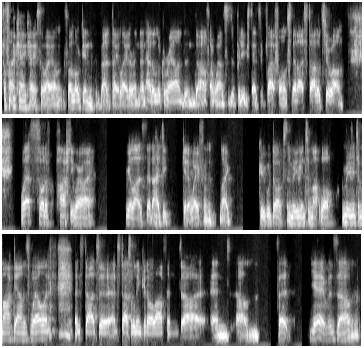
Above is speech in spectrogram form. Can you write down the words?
So I was like, okay, okay. So I um, so I logged in about a day later, and then had a look around, and uh, I was like, wow, this is a pretty extensive platform. So then I started to um, well, that's sort of partially where I realized that I had to get away from like Google Docs and move into well move into Markdown as well and and start to and start to link it all up and uh, and um, but yeah, it was um,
